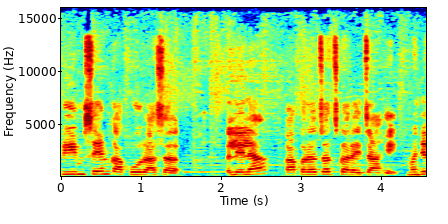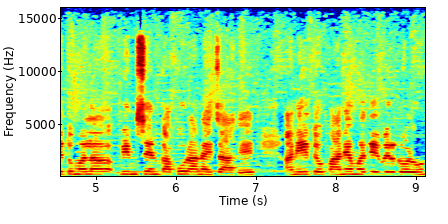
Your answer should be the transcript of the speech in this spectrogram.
भीमसेन कापूर असा लेल्या कापराचाच करायचा आहे. म्हणजे तुम्हाला भीमसेन कापूर आणायचा आहे आणि तो पाण्यामध्ये विरघळून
